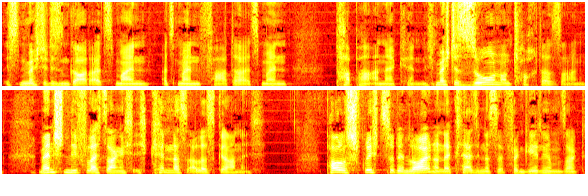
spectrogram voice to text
ich möchte diesen Gott als, mein, als meinen Vater, als meinen Papa anerkennen. Ich möchte Sohn und Tochter sagen. Menschen, die vielleicht sagen, ich, ich kenne das alles gar nicht. Paulus spricht zu den Leuten und erklärt ihnen das Evangelium und sagt,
